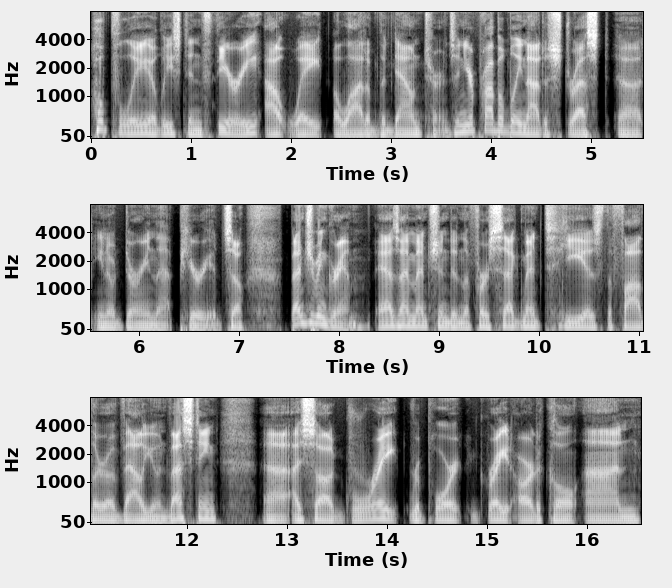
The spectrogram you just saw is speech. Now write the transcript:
hopefully, at least in theory, outweigh a lot of the downturns. And you're probably not as stressed, uh, you know, during that period. So, Benjamin Graham, as I mentioned in the first segment, he is the father of value investing. Uh, I saw a great report, great article on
